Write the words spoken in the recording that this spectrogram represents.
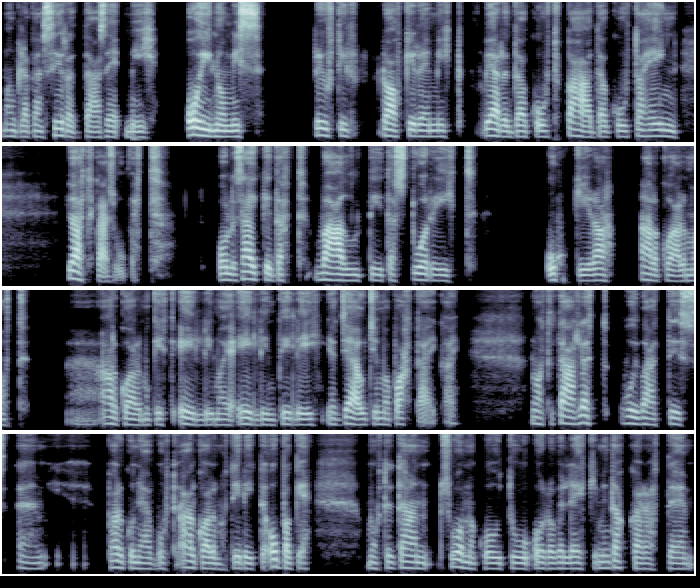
manklakan sirtaa se mi oinumis riuhti raakiremit väärätakuut, pahatakuut, hein jatkaisuudet. Olla säiketat valtiita, stuorit, uhkira, alkoalmot, alkoalmukit eillima ja eillin tili ja jäytima pahtaikai. No, että täällä huivaattis ähm, palkuneuvot alkoalmot tilitte opake, mutta tämän suomakoutuu orove lehkimin takkarahteen.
